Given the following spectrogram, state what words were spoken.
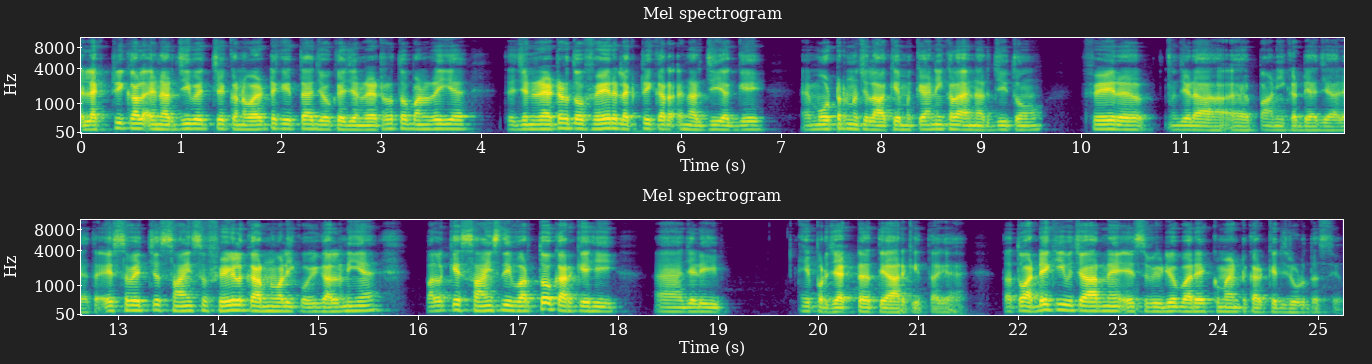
ਇਲੈਕਟ੍ਰੀਕਲ એનર્ਜੀ ਵਿੱਚ ਕਨਵਰਟ ਕੀਤਾ ਜੋ ਕਿ ਜਨਰੇਟਰ ਤੋਂ ਬਣ ਰਹੀ ਹੈ ਤੇ ਜਨਰੇਟਰ ਤੋਂ ਫਿਰ ਇਲੈਕਟ੍ਰੀਕਲ એનર્ਜੀ ਅੱਗੇ ਮੋਟਰ ਨੂੰ ਚਲਾ ਕੇ ਮਕੈਨੀਕਲ એનર્ਜੀ ਤੋਂ ਫਿਰ ਜਿਹੜਾ ਪਾਣੀ ਕੱਢਿਆ ਜਾ ਰਿਹਾ ਤਾਂ ਇਸ ਵਿੱਚ ਸਾਇੰਸ ਫੇਲ ਕਰਨ ਵਾਲੀ ਕੋਈ ਗੱਲ ਨਹੀਂ ਹੈ, ਬਲਕਿ ਸਾਇੰਸ ਦੀ ਵਰਤੋਂ ਕਰਕੇ ਹੀ ਜਿਹੜੀ ਇਹ ਪ੍ਰੋਜੈਕਟ ਤਿਆਰ ਕੀਤਾ ਗਿਆ ਹੈ। ਤਾਂ ਤੁਹਾਡੇ ਕੀ ਵਿਚਾਰ ਨੇ ਇਸ ਵੀਡੀਓ ਬਾਰੇ? ਕਮੈਂਟ ਕਰਕੇ ਜਰੂਰ ਦੱਸਿਓ।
